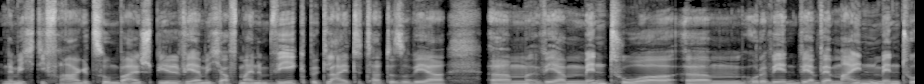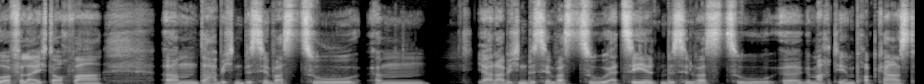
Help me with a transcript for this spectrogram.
Nämlich die Frage zum Beispiel, wer mich auf meinem Weg begleitet hat. Also wer, ähm, wer Mentor ähm, oder wer, wer, wer mein Mentor vielleicht auch war. Ähm, da habe ich ein bisschen was zu ähm, ja, da habe ich ein bisschen was zu erzählt, ein bisschen was zu äh, gemacht hier im Podcast.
